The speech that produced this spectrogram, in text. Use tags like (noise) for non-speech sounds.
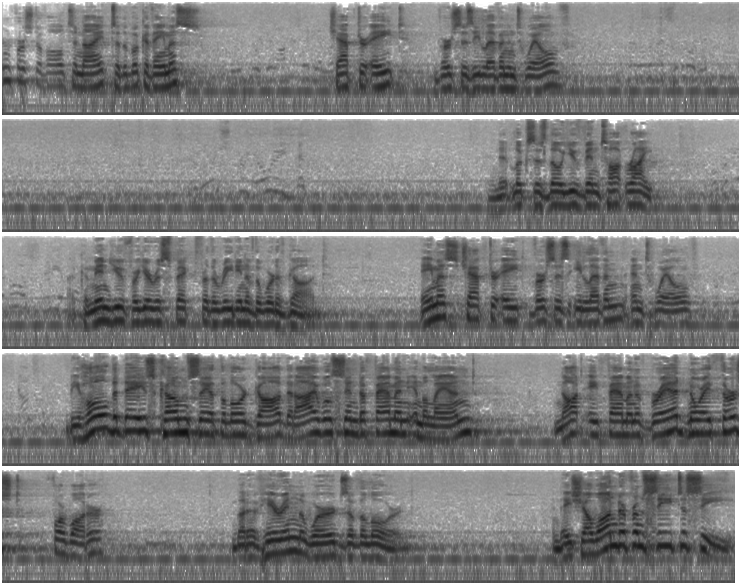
First of all, tonight to the book of Amos, chapter 8, verses 11 and 12. And it looks as though you've been taught right. I commend you for your respect for the reading of the Word of God. Amos chapter 8, verses 11 and 12. Behold, the days come, saith the Lord God, that I will send a famine in the land, not a famine of bread, nor a thirst for water, but of hearing the words of the Lord. And they shall wander from sea to sea,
